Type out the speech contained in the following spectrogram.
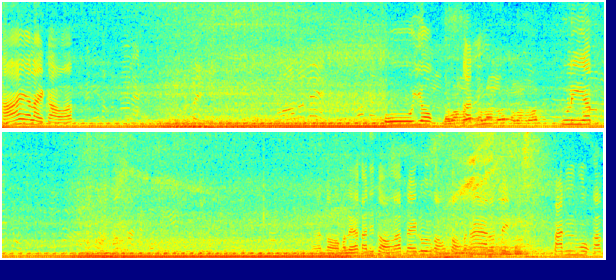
ท้ายอะไรเก่าครับปูยกสันระวังรถระวังรถบุรีครับมาต่อกันเลยครับคันที่2ครับในรุ่นของ 2,500รถเหล็กตัน 6 ครับ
